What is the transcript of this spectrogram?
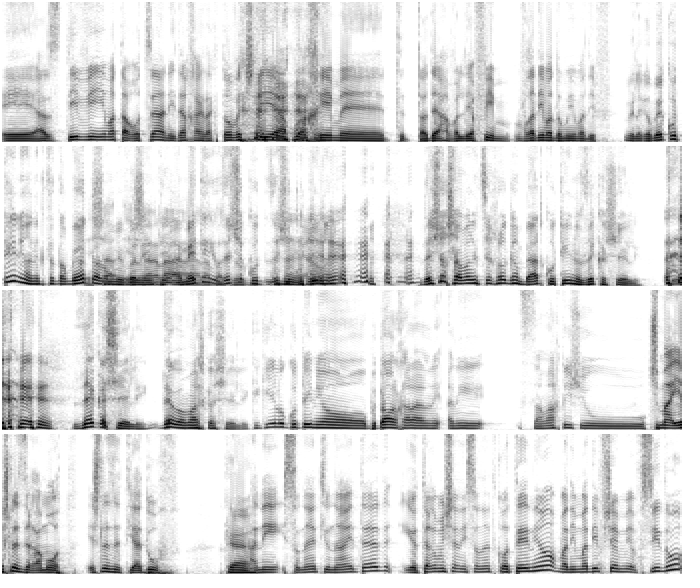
אה, אז טיבי, אם אתה רוצה, אני אתן לך את הכתובת שלי, הפרחים, אתה יודע, אבל יפים, ורדים אדומים עדיף. ולגבי קוטיניו, אני קצת הרבה יותר אמביוולנטי. האמת היא, זה שקוטיניו, זה שעכשיו אני צריך להיות גם בעד קוטיניו, זה קשה לי. זה קשה לי, זה ממש קשה לי. כי כאילו קוטיניו, בתור התחלה, אני- אני שמחתי שהוא... תשמע, יש לזה רמות, יש לזה תעדוף. כן. אני שונא את יונייטד יותר משאני שונא את קוטיניו, ואני מעדיף שהם יפסידו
